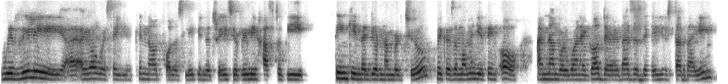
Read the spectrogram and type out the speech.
we really I, I always say you cannot fall asleep in the trees. You really have to be thinking that you're number two because the moment you think oh i'm number one i got there that's the day you start dying.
